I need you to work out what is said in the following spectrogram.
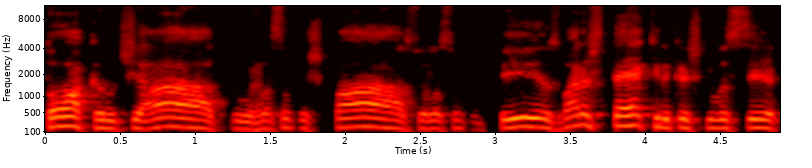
toca no teatro, relação com o espaço, relação com o peso, várias técnicas que você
